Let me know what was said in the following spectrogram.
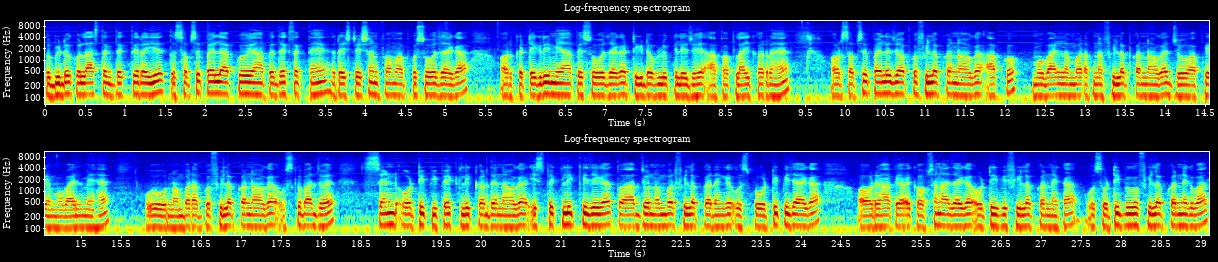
तो वीडियो को लास्ट तक देखते रहिए। तो सबसे पहले आपको यहाँ पे देख सकते हैं रजिस्ट्रेशन फॉर्म आपको शो हो जाएगा और कैटेगरी में यहाँ पे शो हो जाएगा टी डब्ल्यू के लिए जो है आप अप्लाई कर रहे हैं। और सबसे पहले जो आपको फिलअप करना होगा, आपको मोबाइल नंबर अपना फिलअप करना होगा, जो आपके मोबाइल में है, वो नंबर आपको फिलअप करना होगा। उसके बाद जो है सेंड ओ टी पे क्लिक कर देना होगा। इस पर क्लिक कीजिएगा तो आप जो नंबर फिलअप करेंगे, उस पर ओ जाएगा और यहाँ पे एक ऑप्शन आ जाएगा ओ टी फिलअप करने का। उस ओ टी को फिलअप करने के बाद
